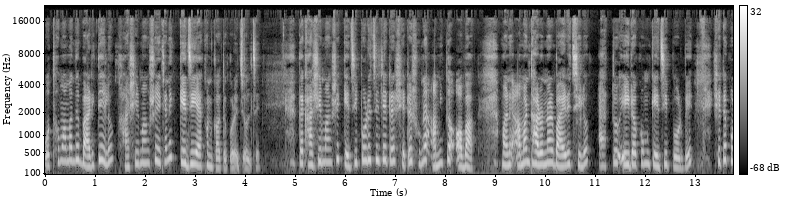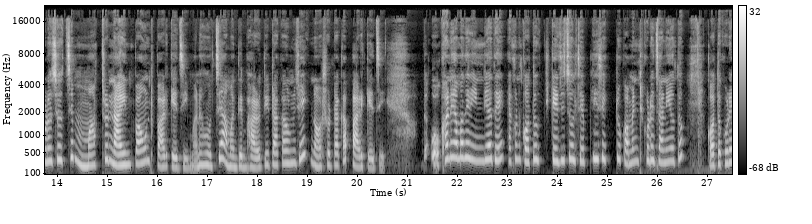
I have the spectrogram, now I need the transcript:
প্রথম আমাদের বাড়িতে এলো, খাসির মাংস এখানে কেজি এখন কত করে চলছে? তা খাসির মাংসে কেজি পড়েছে যেটা, সেটা শুনে আমি তো অবাক। মানে আমার ধারণার বাইরে ছিল, এত এই রকম কেজি পড়বে। সেটা পড়েছে হচ্ছে মাত্র নাইন পাউন্ড পার কেজি মানে হচ্ছে আমাদের ভারতীয় টাকা অনুযায়ী নশো টাকা পার কেজি। ওখানে আমাদের ইন্ডিয়াতে এখন কত কেজি চলছে প্লিজ একটু কমেন্ট করে জানিও তো। কত করে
